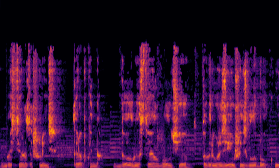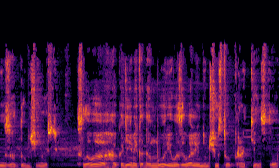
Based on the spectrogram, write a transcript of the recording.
гости разошлись. Трапкин долго стоял молча, погрузившись в глубокую задумчивость. Слова академика Дамбури вызывали в нем чувство протеста.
